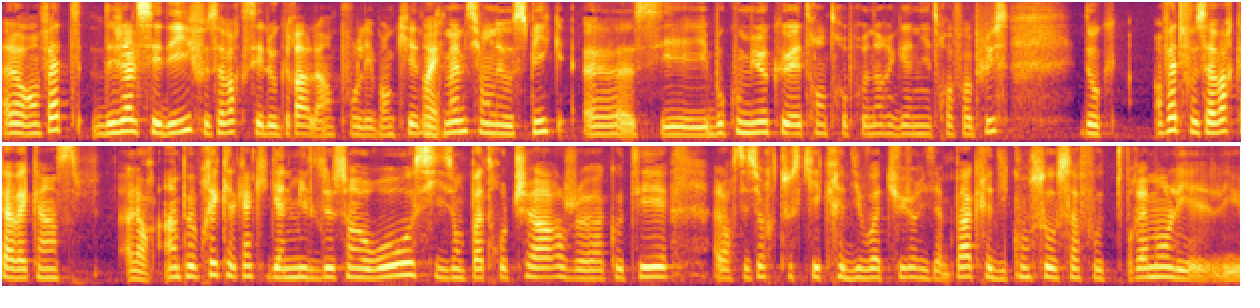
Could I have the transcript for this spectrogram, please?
Alors en fait, déjà le CDI, il faut savoir que c'est le Graal hein, pour les banquiers. Donc Ouais. même si on est au SMIC, euh, c'est beaucoup mieux que être entrepreneur et gagner trois fois plus. Donc en fait, il faut savoir qu'avec un... Alors, à peu près quelqu'un qui gagne 1200 euros, s'ils n'ont pas trop de charges euh, à côté. Alors, c'est sûr que tout ce qui est crédit voiture, ils n'aiment pas. Crédit conso, ça, faut vraiment les, les,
